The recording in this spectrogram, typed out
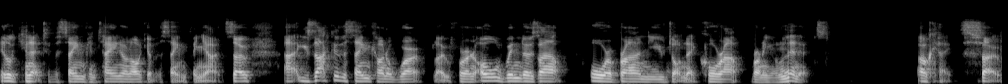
it'll connect to the same container and I'll get the same thing out. So uh, exactly the same kind of workflow for an old Windows app or a brand new .NET Core app running on Linux. Okay, so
